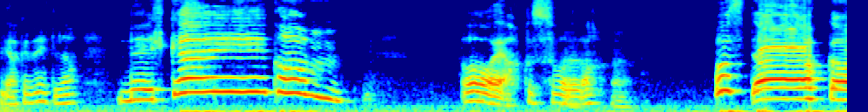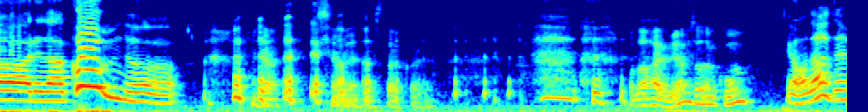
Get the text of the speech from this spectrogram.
Ja, hva heter det? da? Mørkøy kom! Å ja, hvordan var det da? Ja. Å, stakkar, da kom nå! Ja, kjenner stakkar. Og da hauger de, så de kom. Ja da, de,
